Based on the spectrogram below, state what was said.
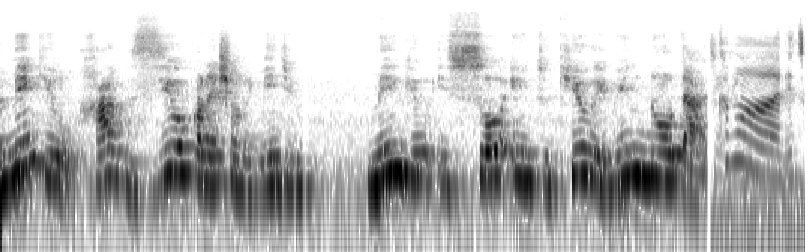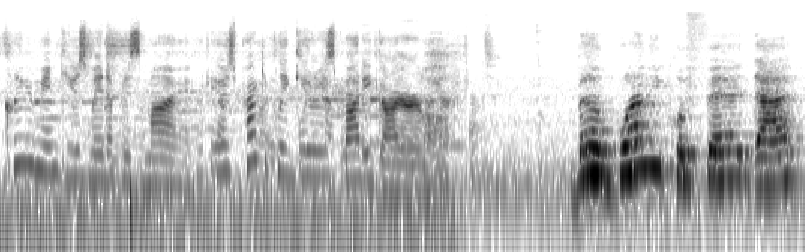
Minkyu have zero connection with minji Minkyu is so into Gyuri. we know that. Come on, it's clear Minkyu's made up his mind. He was practically Gyuri's bodyguard earlier. But Guani preferred that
